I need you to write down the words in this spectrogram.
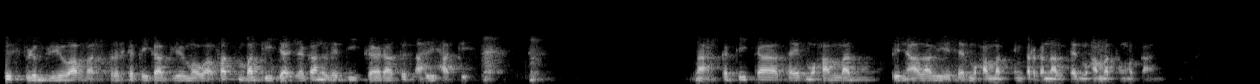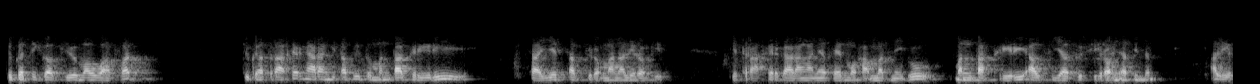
Itu sebelum beliau wafat. Terus ketika beliau mau wafat sempat dijajakan oleh 300 ahli hadis. Nah, ketika Said Muhammad bin Alawi, Said Muhammad yang terkenal, Said Muhammad yang Mekah, itu ketika beliau mau wafat, juga terakhir ngarang kitab itu mentakriri Sayyid Abdurrahman Ali Rohid. Di terakhir karangannya Sayyid Muhammad niku mentakriri Alfiyatus Sirohnya Sinten Ali.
